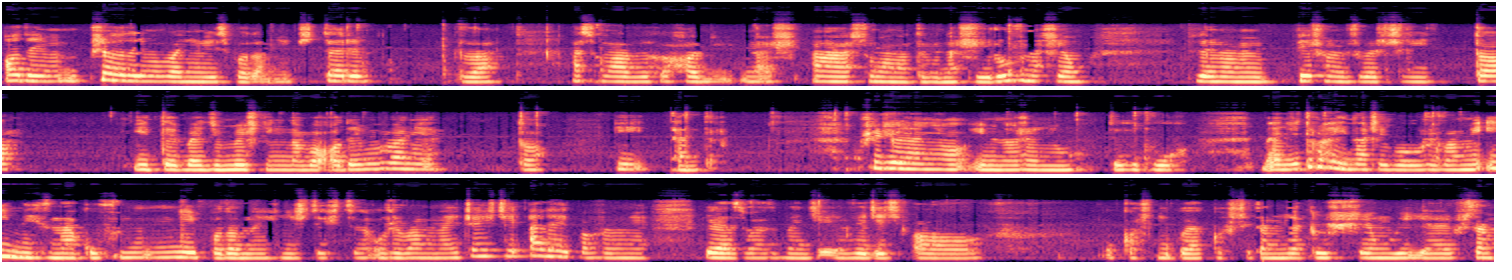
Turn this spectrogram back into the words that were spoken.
Odejm przy odejmowaniu jest podobnie 4, 2, a suma wychodzi, a suma na to wynosi równa się. Tutaj mamy pierwszą liczbę, czyli to i tutaj będzie myślnik, no bo odejmowanie to i enter. Przy dzieleniu i mnożeniu tych dwóch będzie trochę inaczej, bo używamy innych znaków, mniej podobnych niż tych, co używamy najczęściej, ale pewnie wiele z Was będzie wiedzieć o ukośniku jakoś, tam jak już się mówi, ja już sam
